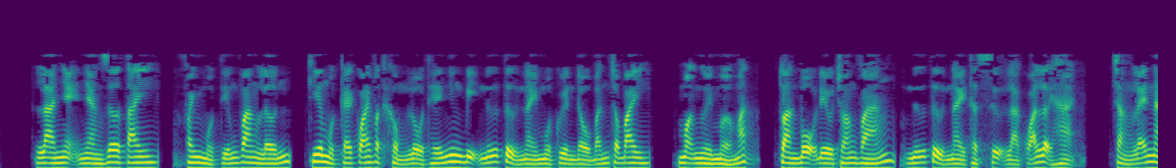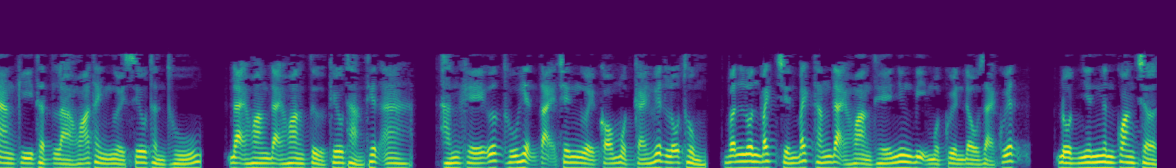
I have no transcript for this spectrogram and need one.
là nhẹ nhàng giơ tay, phanh một tiếng vang lớn, kia một cái quái vật khổng lồ thế nhưng bị nữ tử này một quyền đầu bắn cho bay, mọi người mở mắt, toàn bộ đều choáng váng, nữ tử này thật sự là quá lợi hại, chẳng lẽ nàng kỳ thật là hóa thành người siêu thần thú, đại hoàng đại hoàng tử kêu thảm thiết a. Hắn khế ước thú hiện tại trên người có một cái huyết lỗ thùng, vẫn luôn bách chiến bách thắng đại hoàng thế nhưng bị một quyền đầu giải quyết, đột nhiên ngân quang chợt,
